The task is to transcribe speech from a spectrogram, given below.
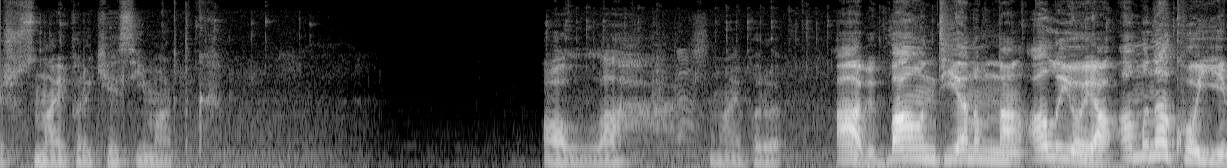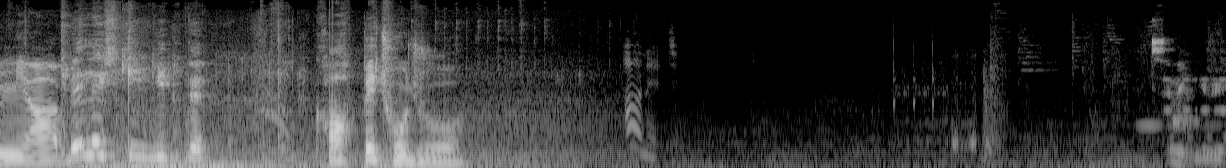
Da şu sniper'ı keseyim artık. Allah. Sniper'ı. Abi bounty yanımdan alıyor ya. Amına koyayım ya. Beleş kill gitti. Kahpe çocuğu. Senin gibi.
